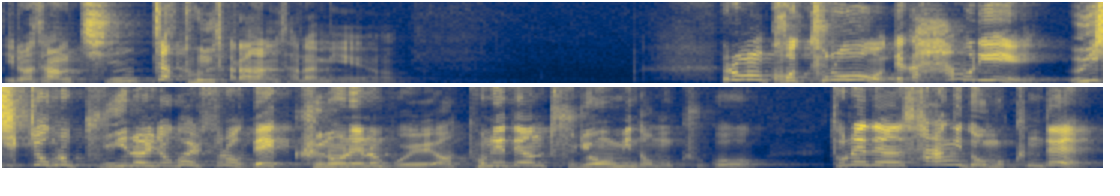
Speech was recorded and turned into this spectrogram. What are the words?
이런 사람 진짜 돈 사랑하는 사람이에요. 여러분 겉으로 내가 아무리 의식적으로 부인하려고 할수록 내 근원에는 뭐예요? 돈에 대한 두려움이 너무 크고 돈에 대한 사랑이 너무 큰데 어,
